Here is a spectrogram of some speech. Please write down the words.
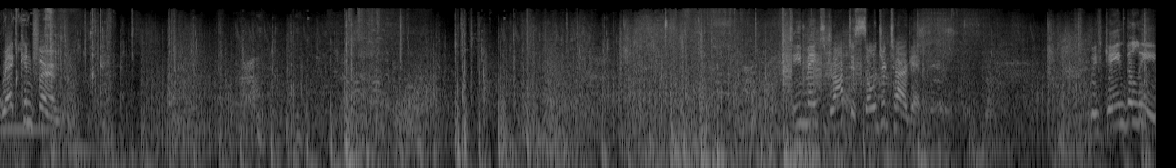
Wreck confirmed. Target. We've gained the lead.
